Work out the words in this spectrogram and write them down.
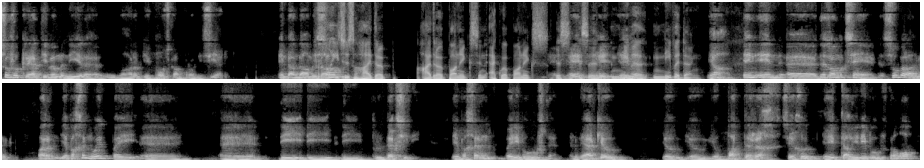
soveel kreatiewe maniere waarop jy kos kan produseer. En dan daarmee saam iets soos hydro hydroponics en aquaponics is jy, is 'n nuwe nuwe ding. Ja, en en uh dis wat ek sê, dit is so belangrik, maar jy begin nooit by uh uh die die die produksie nie. Jy begin by die behoefte en werk jou jou jou jou pad terug. Sê goed, jy tel hierdie behoefte op.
